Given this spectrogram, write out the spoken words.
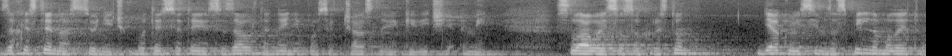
захисти нас цю ніч, бо Ти святий все завжди, нині повсякчас на віки вічні. Амінь. Слава Ісусу Христу! Дякую всім за спільну молитву.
